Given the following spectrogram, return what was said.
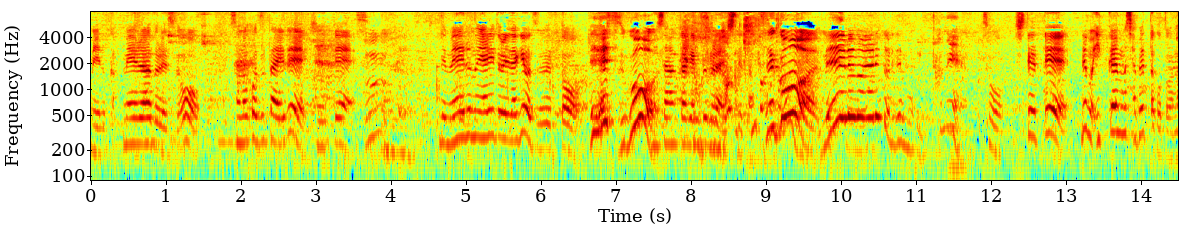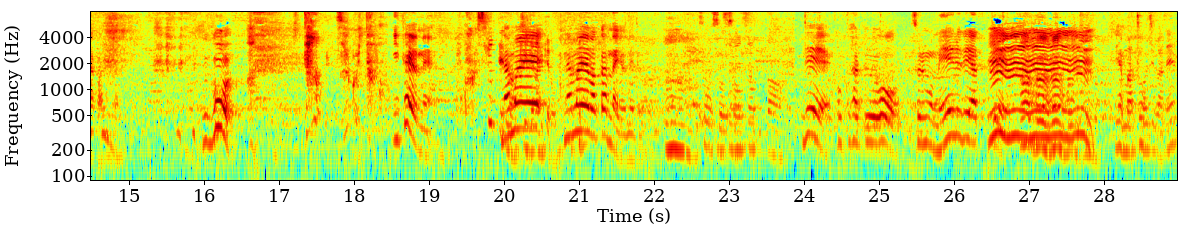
メールか。メールアドレスをその子伝いで聞いて、でメールのやり取りだけをずっとえー、すごい。23か月ぐらいしてた。すごい。メールのやり取りでもいたね。そう。しててでも一回も喋ったことはなかった。すごい。いた。そういう子いたわいたよね。告白するっていう名前けど。名前わかんないよねでも。うん。そうそうそう。で告白をそれもメールでやって、うんうんうんうん。いやまあ当時はね。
